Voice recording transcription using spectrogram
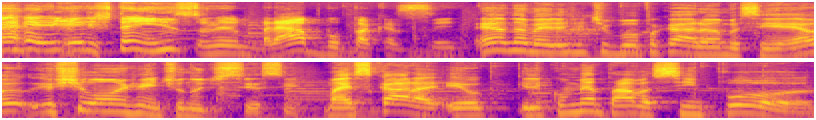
É, eles têm isso, né? Brabo pra cacete. É, não, mas ele é gente boa pra caramba, assim. É o estilão argentino de ser, assim. Mas, cara, eu, ele comentava assim, pô,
